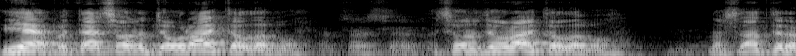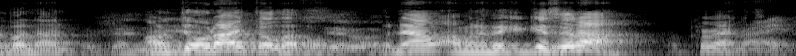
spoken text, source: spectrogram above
Yeah, but that's on a doraita level. That's what I said. It's on a deoraita level. That's not the rabbanan. On a the- deoraita level. But now I'm going to make a gezerah. Correct. Right.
